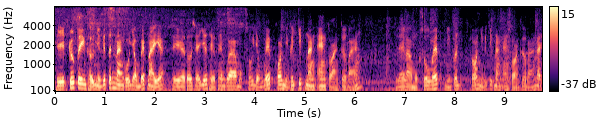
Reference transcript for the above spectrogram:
Thì trước tiên thử những cái tính năng của dòng bếp này á, thì tôi sẽ giới thiệu thêm qua một số dòng bếp có những cái chức năng an toàn cơ bản. Thì đây là một số bếp những có có những cái chức năng an toàn cơ bản đây.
